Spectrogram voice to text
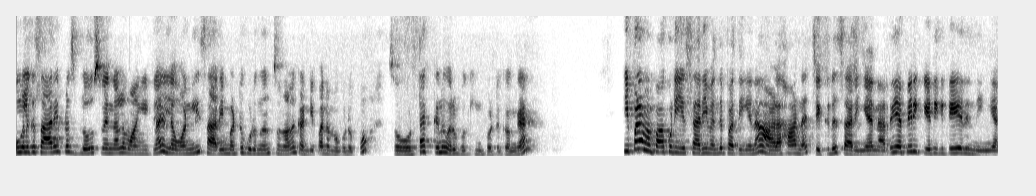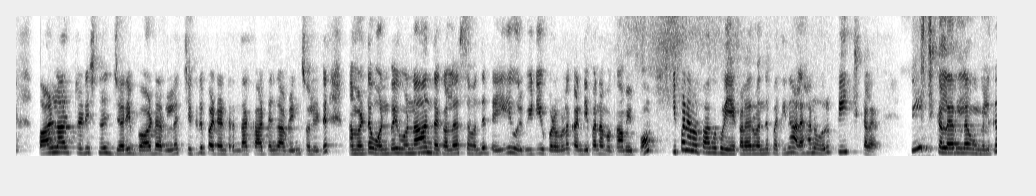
உங்களுக்கு சாரி ப்ளஸ் ப்ளவுஸ் வேணாலும் வாங்கிக்கலாம். இல்லை ஒன்லி சாரி மட்டும் கொடுங்கன்னு சொன்னாலும் கண்டிப்பா நம்ம கொடுப்போம். ஸோ டக்குன்னு ஒரு புக்கிங் போட்டுக்கோங்க. இப்போ நம்ம பார்க்கக்கூடிய சாரி வந்து பார்த்தீங்கன்னா அழகான செக்குடு சாரிங்க நிறைய பேர் கேட்டுக்கிட்டே இருந்தீங்க. வாழ்நாள் ட்ரெடிஷ்னல் ஜரி பார்டரில் செக்குடு பேட்டர்ன் இருந்தால் காட்டுங்க அப்படின்னு சொல்லிட்டு நம்மகிட்ட ஒன் பை ஒன்னாக அந்த கலர்ஸை வந்து டெய்லி ஒரு வீடியோ படவுல கண்டிப்பாக நம்ம காமிப்போம். இப்போ நம்ம பார்க்கக்கூடிய கலர் வந்து பார்த்தீங்கன்னா அழகான ஒரு பீச் கலர் பீச் கலரில் உங்களுக்கு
